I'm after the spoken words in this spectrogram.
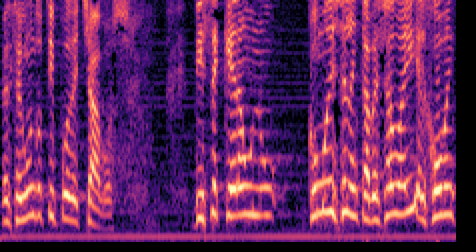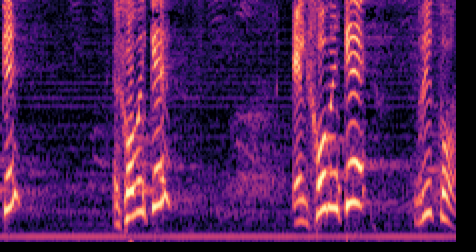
El segundo tipo de chavos. Dice que era un, ¿cómo dice el encabezado ahí? ¿El joven qué? ¿El joven qué? ¿El joven qué? Rico.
